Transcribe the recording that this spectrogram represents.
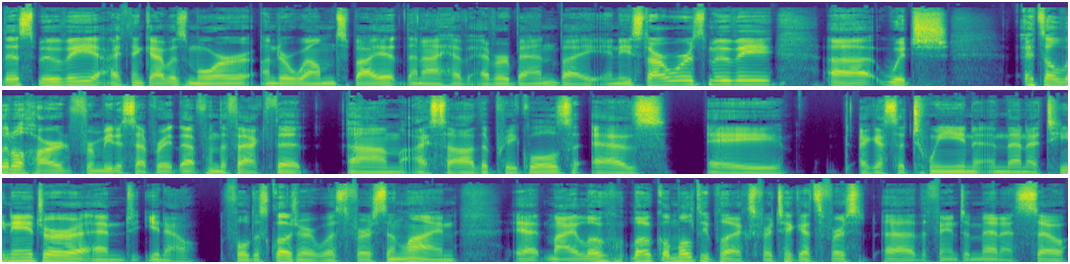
this movie. I think I was more underwhelmed by it than I have ever been by any Star Wars movie, uh, which it's a little hard for me to separate that from the fact that um, I saw the prequels as a, I guess, a tween and then a teenager. And, you know, full disclosure, was first in line at my lo- local multiplex for tickets for uh, The Phantom Menace. So,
